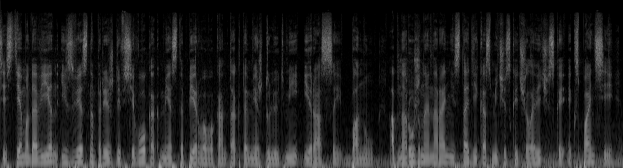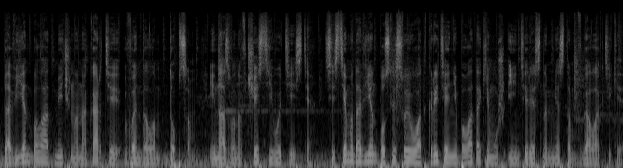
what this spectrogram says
Система Давьен известна прежде всего как место первого контакта между людьми и расой Бану. Обнаруженная на ранней стадии космической человеческой экспансии, Давьен была отмечена на карте Венделом Добсом и названа в честь его тестя. Система Давьен после своего открытия не была таким уж и интересным местом в галактике.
